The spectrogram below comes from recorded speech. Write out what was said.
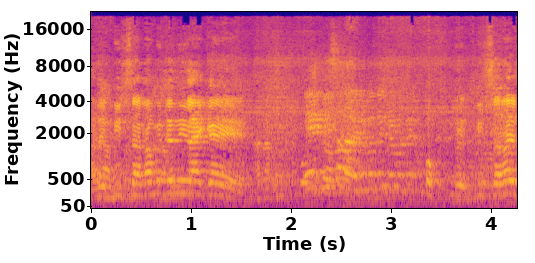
আরে বিছানা মধ্যে নি লাগে বিছানায়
